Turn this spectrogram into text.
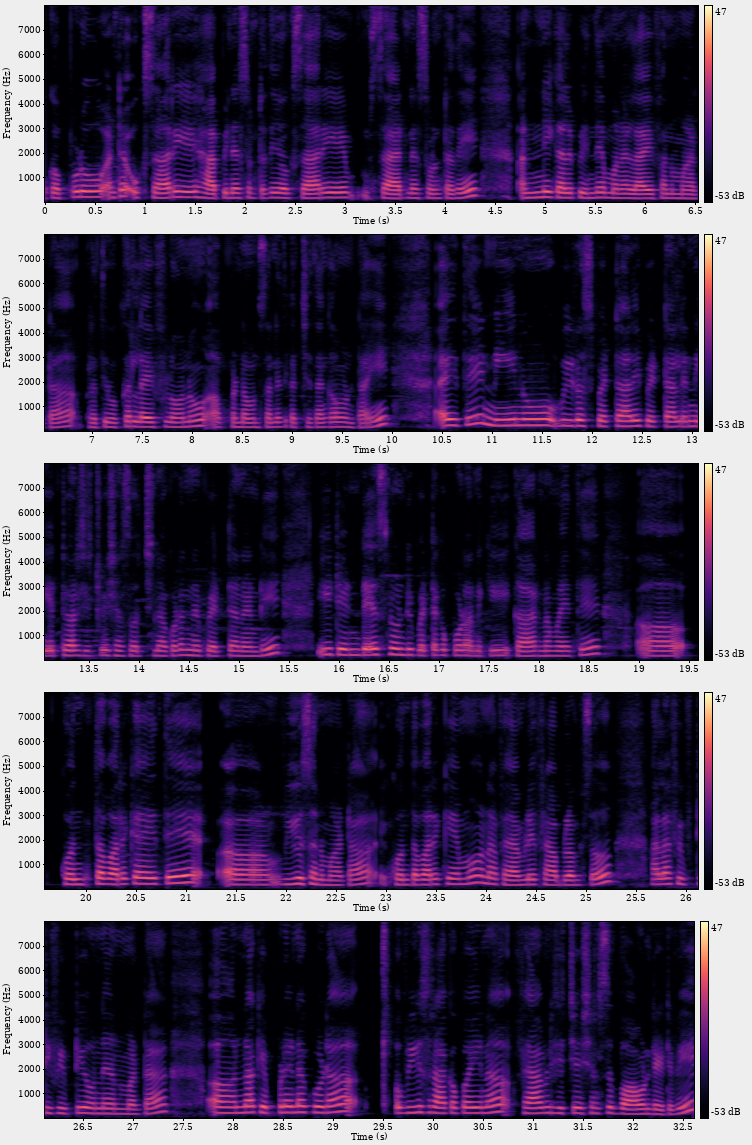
ఒకప్పుడు అంటే ఒకసారి హ్యాపీనెస్ ఉంటుంది ఒకసారి సాడ్నెస్ ఉంటుంది. అన్నీ కలిపిందే మన లైఫ్ అనమాట ప్రతి ఒక్కరి లైఫ్లోనూ అప్ అండ్ డౌన్స్ అనేది ఖచ్చితంగా ఉంటాయి. అయితే నేను వీడియోస్ పెట్టాలి పెట్టాలి అని ఎటువంటి సిచ్యువేషన్స్ వచ్చినా కూడా నేను పెట్టానండి. ఈ టెన్ డేస్ నుండి పెట్టకపోవడానికి కారణమైతే కొంతవరకు అయితే వ్యూస్ అనమాట కొంతవరకేమో నా ఫ్యామిలీ ప్రాబ్లమ్స్. అలా ఫిఫ్టీ ఫిఫ్టీ ఉన్నాయన్నమాట. నాకు ఎప్పుడైనా కూడా వ్యూస్ రాకపోయినా ఫ్యామిలీ సిచ్యుయేషన్స్ బాగుండేటివి.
